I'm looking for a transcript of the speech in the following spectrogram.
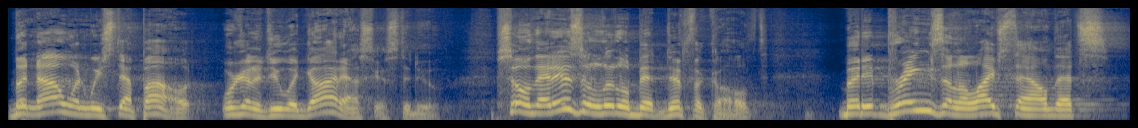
But now, when we step out, we're going to do what God asks us to do. So, that is a little bit difficult, but it brings in a lifestyle that's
